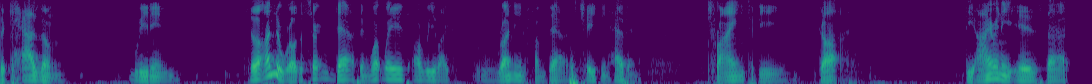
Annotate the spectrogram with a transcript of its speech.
the chasm leading to the underworld, a certain death. In what ways are we like running from death, chasing heaven, trying to be God? The irony is that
